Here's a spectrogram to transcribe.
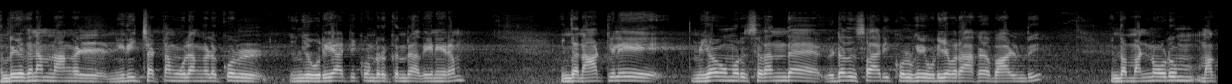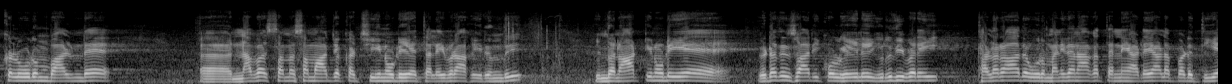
இன்றைய தினம் நாங்கள் நிதி சட்ட மூலங்களுக்குள் இங்கு உரையாற்றி கொண்டிருக்கின்ற அதே நேரம் இந்த நாட்டிலே மிகவும் ஒரு சிறந்த இடதுசாரி கொள்கை உடையவராக வாழ்ந்து இந்த மண்ணோடும் மக்களோடும் வாழ்ந்த நவ சமசமாஜ கட்சியினுடைய தலைவராக இருந்து இந்த நாட்டினுடைய இடதுசாரி கொள்கையிலே இறுதி வரை தளராத ஒரு மனிதனாக தன்னை அடையாளப்படுத்திய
